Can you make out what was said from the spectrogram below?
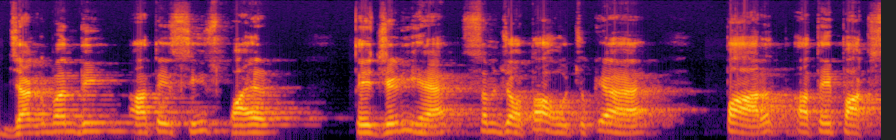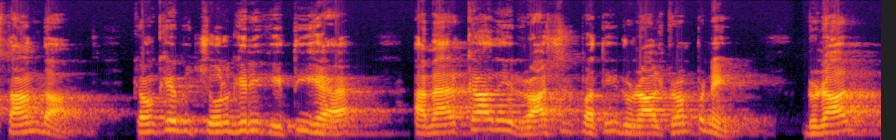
ਜੰਗਬੰਦੀ ਅਤੇ ਸੀਜ਼ਫਾਇਰ ਤੇ ਜਿਹੜੀ ਹੈ ਸਮਝੌਤਾ ਹੋ ਚੁੱਕਿਆ ਹੈ ਭਾਰਤ ਅਤੇ ਪਾਕਿਸਤਾਨ ਦਾ, ਕਿਉਂਕਿ ਵਿਚੋਲਗਿਰੀ ਕੀਤੀ ਹੈ, ਅਮਰੀਕਾ ਦੇ ਰਾਸ਼ਟਰਪਤੀ ਡੋਨਾਲਡ ਟਰੰਪ ਨੇ। ਡੋਨਾਲਡ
